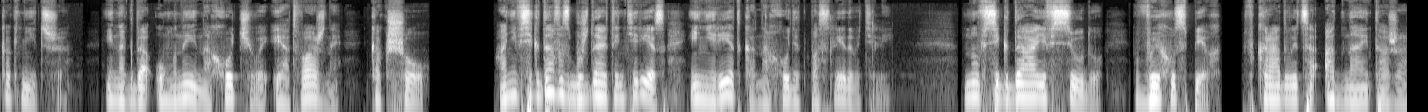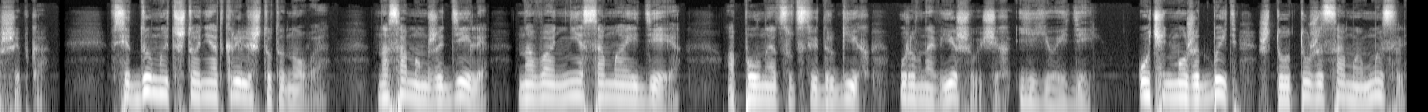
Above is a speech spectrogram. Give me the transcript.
как Ницше, иногда умные, находчивые и отважные, как Шоу. Они всегда возбуждают интерес и нередко находят последователей. Но всегда и всюду в их успех вкрадывается одна и та же ошибка. Все думают, что они открыли что-то новое. На самом же деле нова не сама идея, а полное отсутствие других, уравновешивающих ее идей. Очень может быть, что ту же самую мысль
